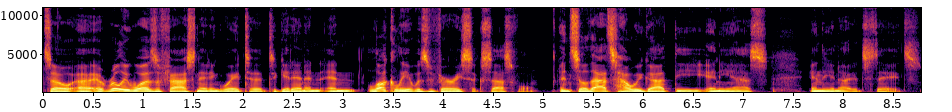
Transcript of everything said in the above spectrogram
So uh, it really was a fascinating way to to get in, and and luckily it was very successful. And so that's how we got the NES in the United States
